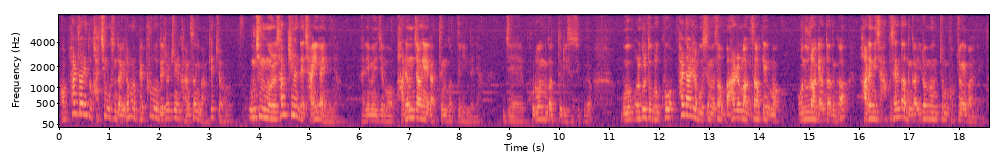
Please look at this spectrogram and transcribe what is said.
어, 팔다리도 같이 못 쓴다 이러면 100% 뇌졸중일 가능성이 많겠죠. 음식물 삼키는데 장애가 있느냐 아니면 이제 뭐 발음 장애 같은 것들이 있느냐 이제 그런 것들이 있을 수 있고요. 뭐 얼굴도 그렇고 팔다리를 못 쓰면서 말을 막 이상하게 막 어눌하게 한다든가 발음이 자꾸 샌다든가 이러면 좀 걱정해 봐야 됩니다.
